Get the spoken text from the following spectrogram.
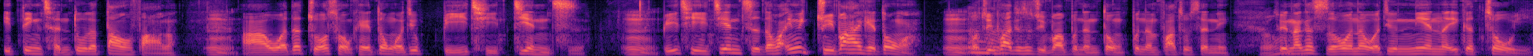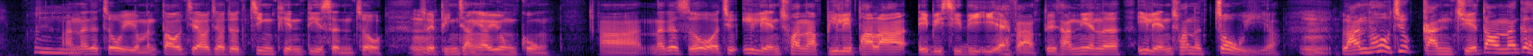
一定程度的道法了。嗯啊，我的左手可以动，我就比起剑指。嗯比起剑指的话，因为嘴巴还可以动啊，嗯我最怕就是嘴巴不能动，不能发出声音。哦所以那个时候呢，我就念了一个咒语。嗯啊，那个咒语我们道教叫做敬天地神咒，嗯所以平常要用功啊。那个时候我就一连串啊，噼里啪啦 A B C D E F 啊，对他念了一连串的咒语啊，嗯然后就感觉到那个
